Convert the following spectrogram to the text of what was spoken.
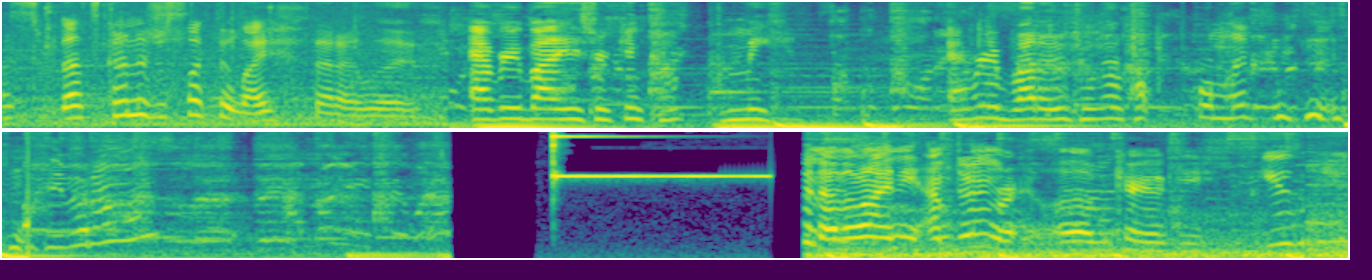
That's that's kind of just like the life that I live. Everybody's drinking Coke for me. Everybody's drinking Coke for me. Another one I need. I'm doing um, karaoke. Excuse me.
